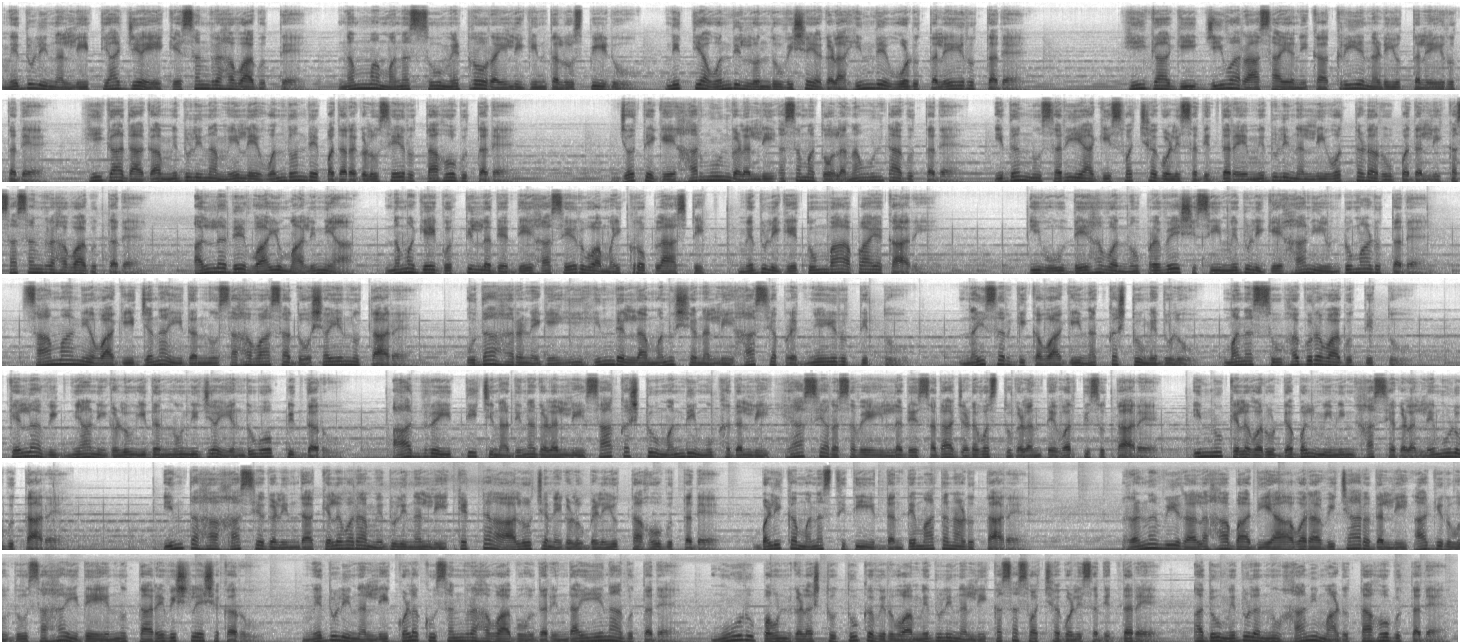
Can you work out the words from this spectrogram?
ಮೆದುಳಿನಲ್ಲಿ ತ್ಯಾಜ್ಯ ಏಕೆ ಸಂಗ್ರಹವಾಗುತ್ತೆ? ನಮ್ಮ ಮನಸ್ಸು ಮೆಟ್ರೋ ರೈಲಿಗಿಂತಲೂ ಸ್ಪೀಡು, ನಿತ್ಯ ಒಂದಿಲ್ಲೊಂದು ವಿಷಯಗಳ ಹಿಂದೆ ಓಡುತ್ತಲೇ ಇರುತ್ತದೆ. ಹೀಗಾಗಿ ಜೀವ ರಾಸಾಯನಿಕ ಕ್ರಿಯೆ ನಡೆಯುತ್ತಲೇ ಇರುತ್ತದೆ. ಹೀಗಾದಾಗ ಮೆದುಳಿನ ಮೇಲೆ ಒಂದೊಂದೇ ಪದರಗಳು ಸೇರುತ್ತಾ ಹೋಗುತ್ತದೆ. ಜೊತೆಗೆ ಹಾರ್ಮೋನ್ಗಳಲ್ಲಿ ಅಸಮತೋಲನ ಉಂಟಾಗುತ್ತದೆ. ಇದನ್ನು ಸರಿಯಾಗಿ ಸ್ವಚ್ಛಗೊಳಿಸದಿದ್ದರೆ ಮಿದುಳಿನಲ್ಲಿ ಒತ್ತಡ ರೂಪದಲ್ಲಿ ಕಸ ಸಂಗ್ರಹವಾಗುತ್ತದೆ. ಅಲ್ಲದೆ ವಾಯುಮಾಲಿನ್ಯ ನಮಗೆ ಗೊತ್ತಿಲ್ಲದೆ ದೇಹ ಸೇರುವ ಮೈಕ್ರೋಪ್ಲಾಸ್ಟಿಕ್ ಮೆದುಳಿಗೆ ತುಂಬಾ ಅಪಾಯಕಾರಿ. ಇವು ದೇಹವನ್ನು ಪ್ರವೇಶಿಸಿ ಮೆದುಳಿಗೆ ಹಾನಿಯುಂಟು ಮಾಡುತ್ತದೆ. ಸಾಮಾನ್ಯವಾಗಿ ಜನ ಇದನ್ನು ಸಹವಾಸ ದೋಷ ಎನ್ನುತ್ತಾರೆ. ಉದಾಹರಣೆಗೆ ಈ ಹಿಂದೆಲ್ಲ ಮನುಷ್ಯನಲ್ಲಿ ಹಾಸ್ಯ ಪ್ರಜ್ಞೆ ಇರುತ್ತಿತ್ತು. ನೈಸರ್ಗಿಕವಾಗಿ ನಕ್ಕಷ್ಟು ಮೆದುಳು, ಮನಸ್ಸು ಹಗುರವಾಗುತ್ತಿತ್ತು. ಕೆಲ ವಿಜ್ಞಾನಿಗಳು ಇದನ್ನು ನಿಜ ಎಂದು ಒಪ್ಪಿದ್ದರು. ಆದ್ರೆ ಇತ್ತೀಚಿನ ದಿನಗಳಲ್ಲಿ ಸಾಕಷ್ಟು ಮಂದಿ ಮುಖದಲ್ಲಿ ಹಾಸ್ಯ ರಸವೇ ಇಲ್ಲದೆ ಸದಾ ಜಡವಸ್ತುಗಳಂತೆ ವರ್ತಿಸುತ್ತಾರೆ. ಇನ್ನು ಕೆಲವರು ಡಬಲ್ ಮೀನಿಂಗ್ ಹಾಸ್ಯಗಳಲ್ಲೇ ಮುಳುಗುತ್ತಾರೆ. ಇಂತಹ ಹಾಸ್ಯಗಳಿಂದ ಕೆಲವರ ಮೆದುಳಿನಲ್ಲಿ ಕೆಟ್ಟ ಆಲೋಚನೆಗಳು ಬೆಳೆಯುತ್ತಾ ಹೋಗುತ್ತದೆ. ಬಳಿಕ ಮನಸ್ಥಿತಿ ಇದ್ದಂತೆ ಮಾತನಾಡುತ್ತಾರೆ. ರಣವೀರ್ ಅಲಹಾಬಾದಿಯಾ ಅವರ ವಿಚಾರದಲ್ಲಿ ಆಗಿರುವುದು ಸಹ ಇದೆ ಎನ್ನುತ್ತಾರೆ ವಿಶ್ಲೇಷಕರು. ಮೆದುಳಿನಲ್ಲಿ ಕೊಳಕು ಸಂಗ್ರಹವಾಗುವುದರಿಂದ ಏನಾಗುತ್ತದೆ? ಮೂರು ಪೌಂಡ್ಗಳಷ್ಟು ತೂಕವಿರುವ ಮೆದುಳಿನಲ್ಲಿ ಕಸ ಸ್ವಚ್ಛಗೊಳಿಸದಿದ್ದರೆ ಅದು ಮೆದುಳನ್ನು ಹಾನಿ ಮಾಡುತ್ತಾ ಹೋಗುತ್ತದೆ.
